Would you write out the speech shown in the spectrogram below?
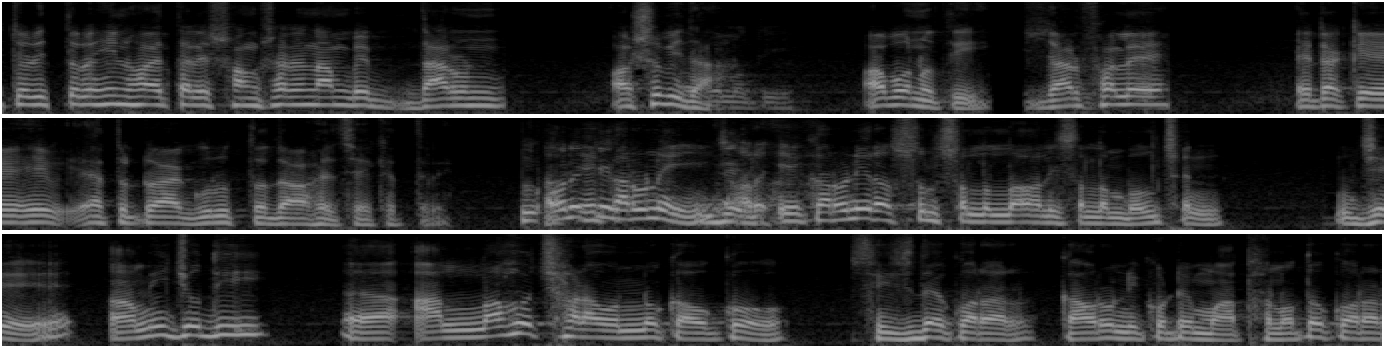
চরিত্রহীন হয় তাহলে সংসারে নামবে দারুণ অসুবিধা। অবনতি যার ফলে এটাকে এতটা গুরুত্ব দেওয়া হয়েছে এক্ষেত্রে। আর এ অনেকে- কারণেই। আর এ কারণেই রাসুল সাল্লাহ আলি সাল্লাম বলছেন যে আমি যদি আল্লাহ ছাড়া অন্য কাউকে সিজদা করার কারও নিকটে মাথা নত করার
